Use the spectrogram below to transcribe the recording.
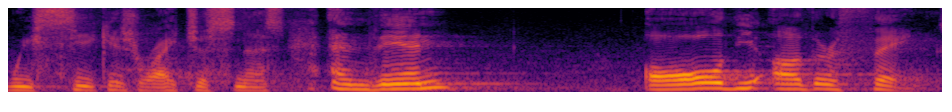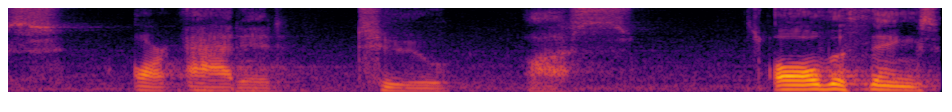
we seek his righteousness, and then all the other things are added to us. All the things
